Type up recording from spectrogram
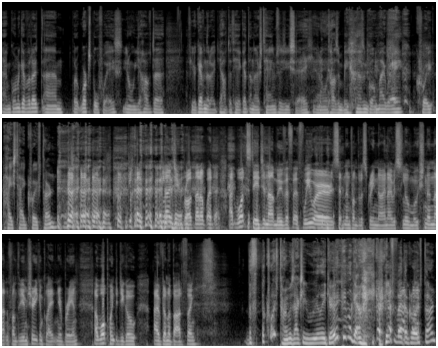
I'm going to give it out. Um, but it works both ways. You know, you have to. If you're giving it out, you have to take it, and there's times, as you say, you know, it hasn't been, hasn't gone my way. Cruyff, hashtag Cruyff turn. I'm, glad, I'm glad you brought that up. At, at what stage in that move, if, if we were sitting in front of a screen now and I was slow motioning that in front of you, I'm sure you can play it in your brain. At what point did you go, I've done a bad thing? the, the Cruyff turn was actually really good. People get me grief about the Cruyff turn.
